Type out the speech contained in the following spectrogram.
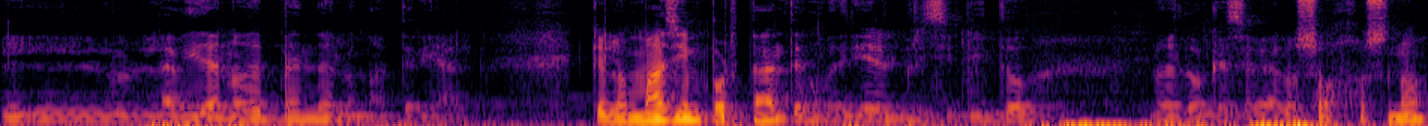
la vida no depende de lo material, que lo más importante, como diría el principito, no es lo que se ve a los ojos, ¿no?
